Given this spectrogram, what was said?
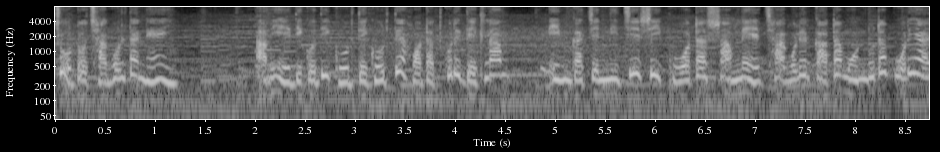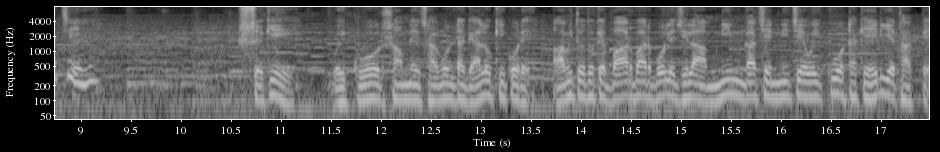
ছোট ছাগলটা নেই। আমি এদিক ওদিক ঘুরতে ঘুরতে হঠাৎ করে দেখলাম নিম গাছের নিচে সেই কুয়োটার সামনে ছাগলের কাটা মন্ডুটা পড়ে আছে। সে কি? ওই কুয়োর সামনে ছাগলটা গেল কি করে? আমি তো তোকে বারবার বলেছিলাম নিম গাছের নিচে ওই কুয়োটাকে এড়িয়ে থাকতে।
